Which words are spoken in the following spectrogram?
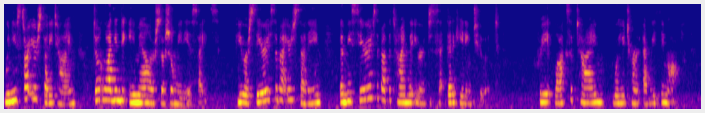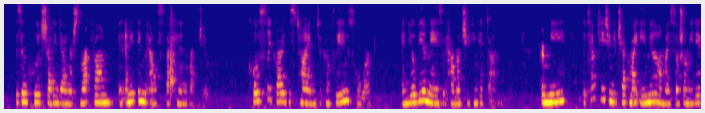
When you start your study time, don't log into email or social media sites. If you are serious about your studying, then be serious about the time that you are dedicating to it. Create blocks of time where you turn everything off. This includes shutting down your smartphone and anything else that can interrupt you. Closely guard this time to completing schoolwork, and you'll be amazed at how much you can get done. For me, the temptation to check my email and my social media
